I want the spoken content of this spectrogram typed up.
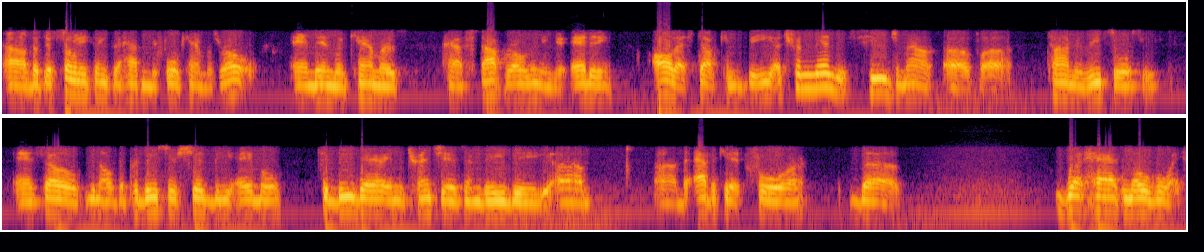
Uh, but there's so many things that happen before cameras roll. And then when cameras have stopped rolling and you're editing, all that stuff can be a tremendous, huge amount of uh, time and resources. And so, you know, the producer should be able to be there in the trenches and be the um, uh, the advocate for the what has no voice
